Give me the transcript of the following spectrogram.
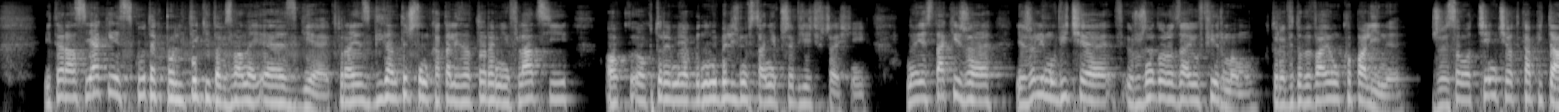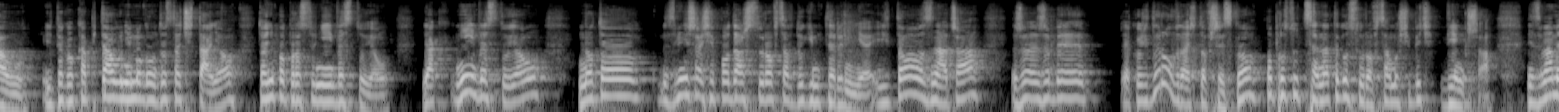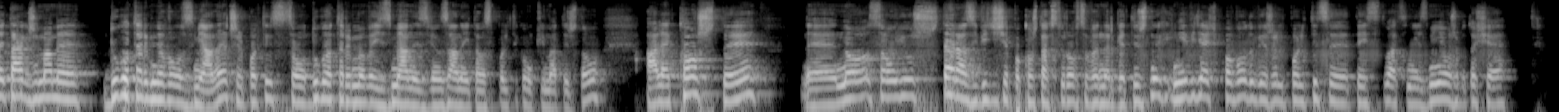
I teraz jaki jest skutek polityki tak zwanej ESG, która jest gigantycznym katalizatorem inflacji, o, o którym jakby no nie byliśmy w stanie przewidzieć wcześniej? No jest taki, że jeżeli mówicie różnego rodzaju firmom, które wydobywają kopaliny, że są odcięci od kapitału i tego kapitału nie mogą dostać tanio, to oni po prostu nie inwestują. Jak nie inwestują, no to zmniejsza się podaż surowca w długim terminie i to oznacza, że żeby jakoś wyrównać to wszystko, po prostu cena tego surowca musi być większa. Więc mamy tak, że mamy długoterminową zmianę, czyli politycy są długoterminowej zmiany związanej tam z polityką klimatyczną, ale koszty no, są już teraz, widzicie, po kosztach surowców energetycznych i nie widać powodów, jeżeli politycy tej sytuacji nie zmienią, żeby to się,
